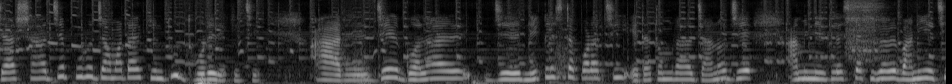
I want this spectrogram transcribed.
যার সাহায্যে পুরো জামাটা কিন্তু ধরে রেখেছে। আর যে গলার যে নেকলেসটা পরাচ্ছি, এটা তোমরা জানো যে আমি নেকলেসটা কীভাবে বানিয়েছি,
